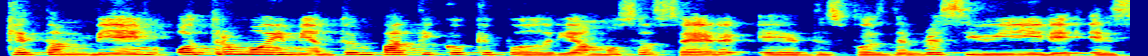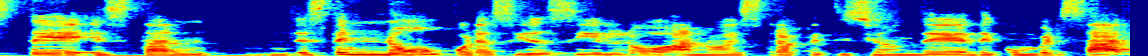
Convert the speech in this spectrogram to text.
que también otro movimiento empático que podríamos hacer eh, después de recibir este, este no, por así decirlo, a nuestra petición de, conversar,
